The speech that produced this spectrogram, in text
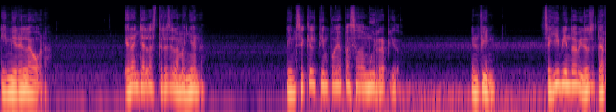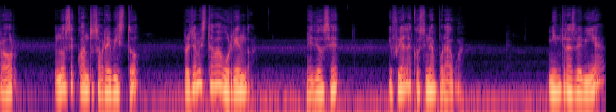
y miré la hora. Eran ya las 3 de la mañana. Pensé que el tiempo había pasado muy rápido. En fin, seguí viendo videos de terror, no sé cuántos habré visto, pero ya me estaba aburriendo. Me dio sed y fui a la cocina por agua. Mientras bebía,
